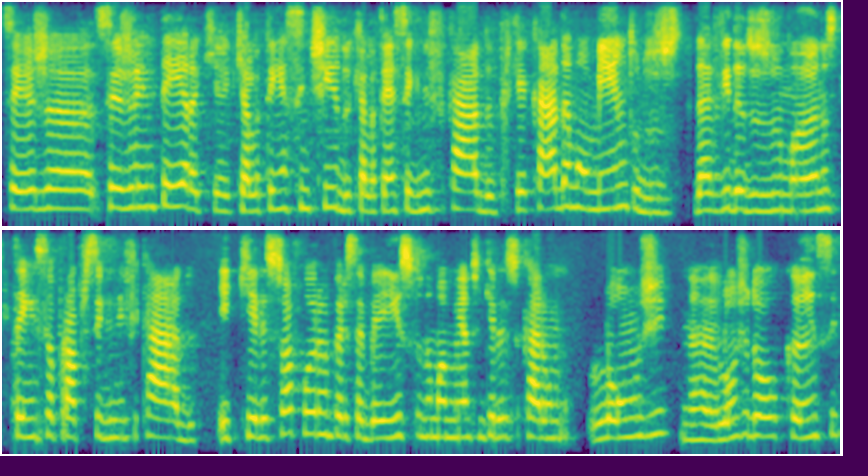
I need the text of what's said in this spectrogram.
seja, seja inteira, que, que ela tenha sentido, que ela tenha significado, porque cada momento dos- da vida dos humanos tem seu próprio significado, e que eles só foram perceber isso no momento em que eles ficaram longe, né, longe do alcance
